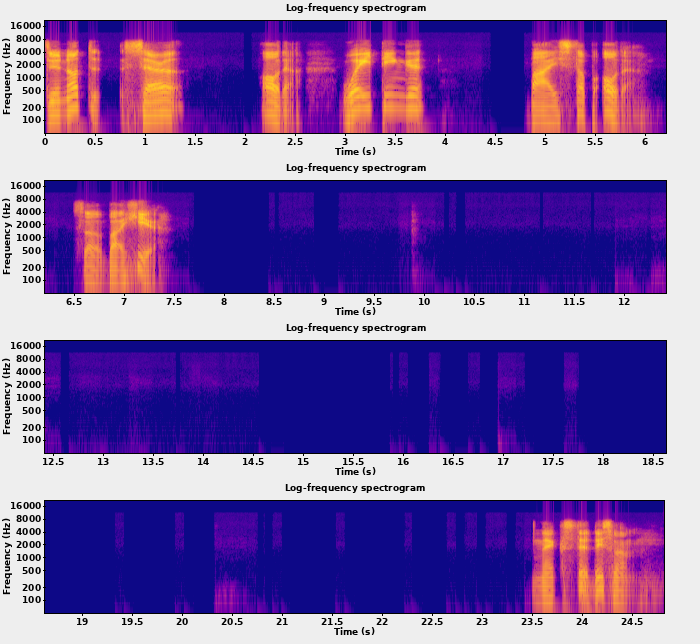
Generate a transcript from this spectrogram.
do not sell order. waiting buy stop order. So buy here. Next, this one.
